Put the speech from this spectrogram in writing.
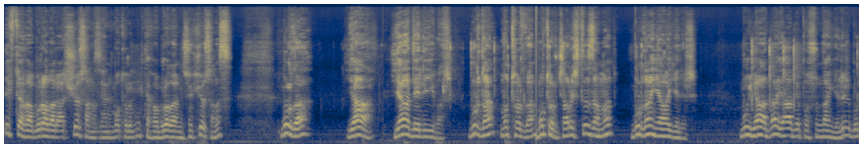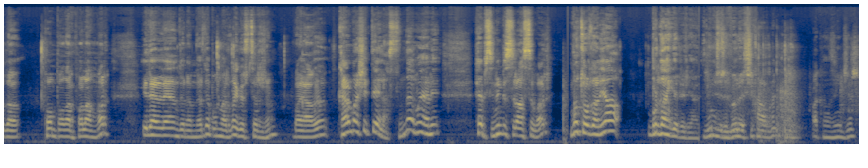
ilk defa buraları açıyorsanız yani motorun ilk defa buralarını söküyorsanız burada yağ, yağ deliği var. Buradan motordan, motor çalıştığı zaman buradan yağ gelir. Bu yağ da yağ deposundan gelir. Burada pompalar falan var. İlerleyen dönemlerde bunları da gösteririm. Bayağı karmaşık değil aslında ama yani hepsinin bir sırası var. Motordan yağ buradan gelir yani. Zinciri böyle çıkardık. Bakın zincir.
